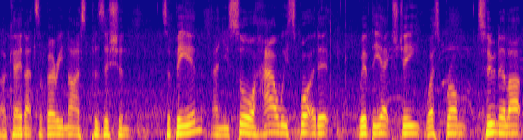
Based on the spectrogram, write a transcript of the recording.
Okay, that's a very nice position to be in, and you saw how we spotted it with the XG. West Brom 2 0 up,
